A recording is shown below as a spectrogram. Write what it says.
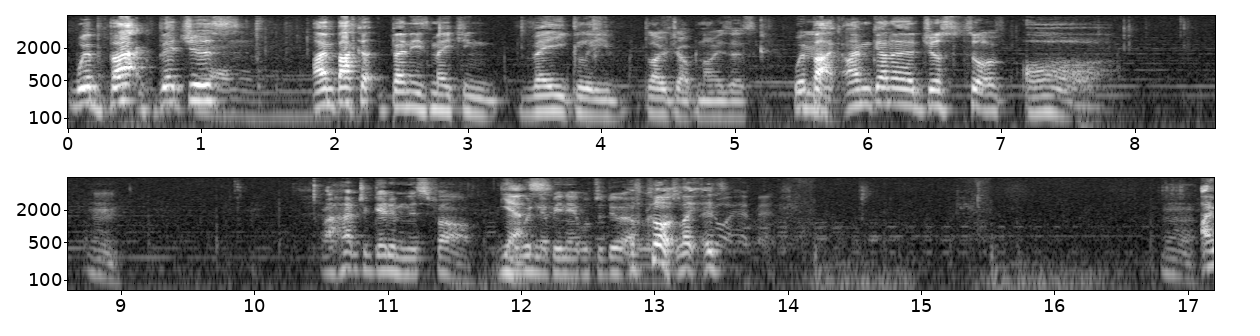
We're back, bitches. I'm back at Benny's making vaguely blowjob noises. We're Hmm. back. I'm gonna just sort of. Oh. I had to get him this far. Yes. He wouldn't have been able to do it. Of course, otherwise. like it's, Go ahead, man. I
